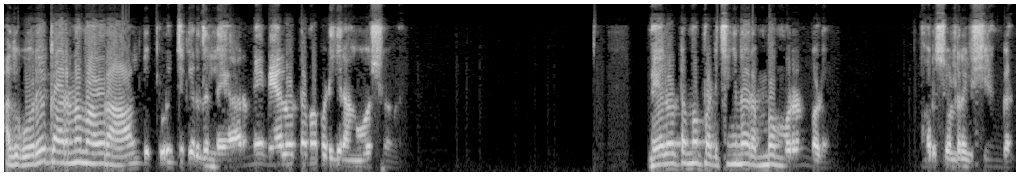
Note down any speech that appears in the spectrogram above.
அதுக்கு ஒரே காரணம் அவர் ஆழ்ந்து புரிஞ்சுக்கிறது இல்லை. யாருமே மேலோட்டமா படிக்கிறாங்க ஓஷோவை. மேலோட்டமா படிச்சீங்கன்னா ரொம்ப முரண்படும். அவர் சொல்ற விஷயங்கள்.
